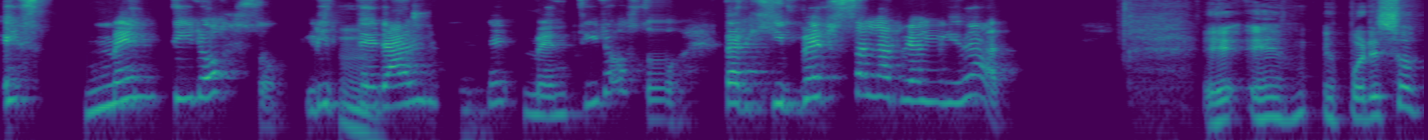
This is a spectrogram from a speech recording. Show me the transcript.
es mentiroso, literalmente mentiroso, tergiversa la realidad. Eh, por eso,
